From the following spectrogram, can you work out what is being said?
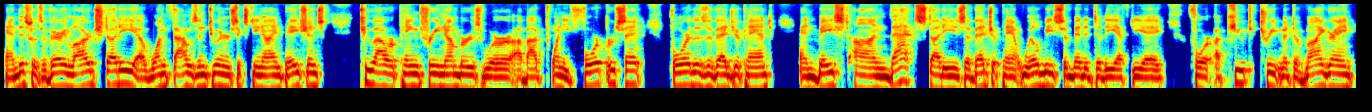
And this was a very large study, uh, 1,269 patients. Two hour pain free numbers were about 24% for the zavegepant. And based on that study, zavegepant will be submitted to the FDA for acute treatment of migraine.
